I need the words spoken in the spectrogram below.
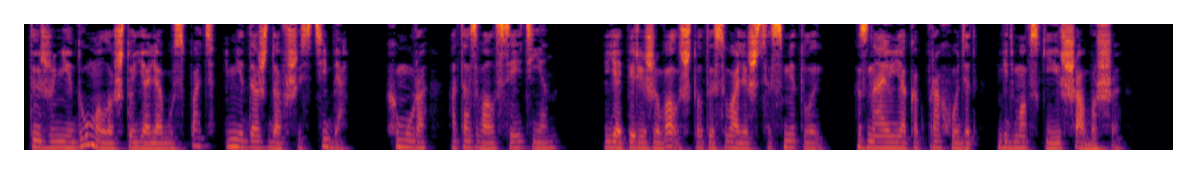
«Ты же не думала, что я лягу спать, не дождавшись тебя?» — хмуро отозвался Этьен. «Я переживал, что ты свалишься с метлы, Знаю я, как проходят ведьмовские шабаши.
